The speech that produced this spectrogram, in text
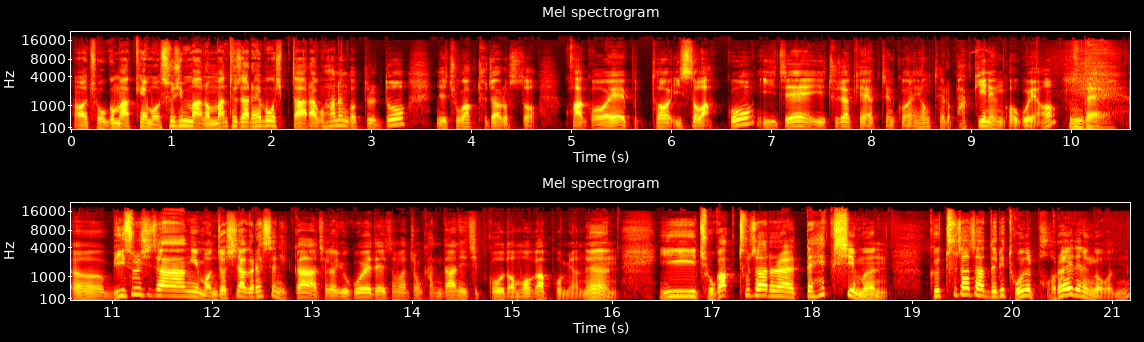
어, 조그맣게 뭐 수십만 원만 투자를 해보고 싶다라고 하는 것들도 이제 조각 투자로서 과거에부터 있어 왔고 이제 이 투자 계약 증권의 형태로 바뀌는 거고요. 네. 어, 미술 시장이 먼저 시작을 했으니까 제가 요거에 대해서만 좀 간단히 짚고 넘어가 보면은 이 조각 투자를 할 때 핵심 은 그 투자자들이 돈을 벌어야 되는 거거든요.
